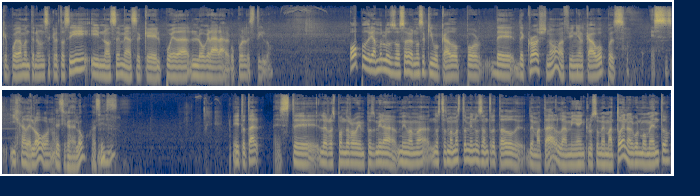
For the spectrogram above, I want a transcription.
que pueda mantener un secreto así y no se me hace que él pueda lograr algo por el estilo. O podríamos los dos habernos equivocado por de, de Crush, ¿no? A fin y al cabo, pues es hija de lobo, ¿no? Es hija de lobo, así es. Y total, este, le responde Robin, pues mira, mi mamá, nuestras mamás también nos han tratado de, de matar, la mía incluso me mató en algún momento.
